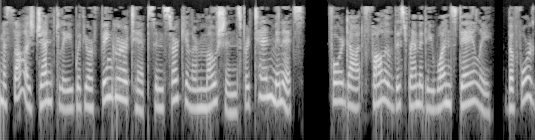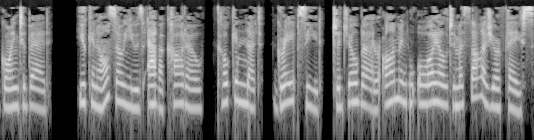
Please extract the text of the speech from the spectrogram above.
Massage gently with your fingertips in circular motions for 10 minutes. 4. Follow this remedy once daily before going to bed. You can also use avocado, coconut, grapeseed, jojoba or almond oil to massage your face,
